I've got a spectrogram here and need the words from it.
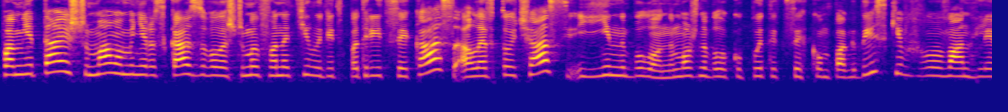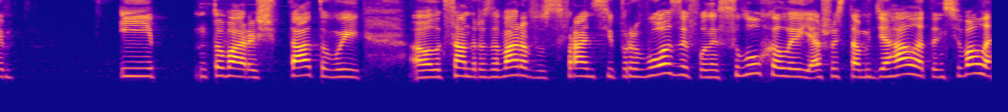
пам'ятаю, що мама мені розказувала, що ми фанатіли від Патріції Кас, але в той час її не було. Не можна було купити цих компакт-дисків в Англії. І товариш татовий е, Олександр Заваров з Франції привозив, вони слухали, я щось там вдягала, танцювала.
